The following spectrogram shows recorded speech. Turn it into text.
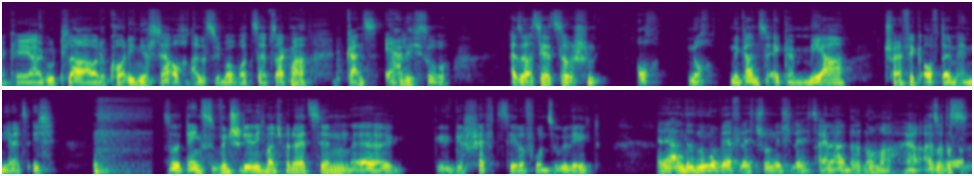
okay, ja, gut, klar. Aber du koordinierst ja auch alles über WhatsApp. Sag mal, ganz ehrlich so. Also hast du jetzt so schon auch noch eine ganze Ecke mehr Traffic auf deinem Handy als ich. so denkst, wünschst du dir nicht manchmal, du hättest dir ein äh, Geschäftstelefon zugelegt? Eine andere Nummer wäre vielleicht schon nicht schlecht. Eine andere Nummer, ja. Also das ja.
